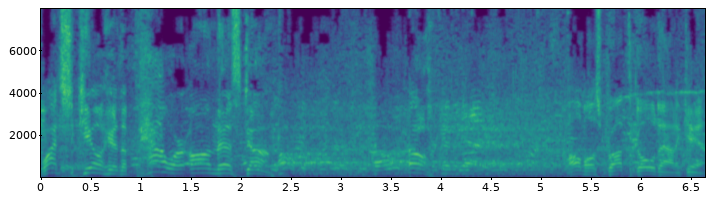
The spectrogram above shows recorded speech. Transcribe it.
Watch Shaquille here. The power on this dunk. Oh. Almost brought the goal down again.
